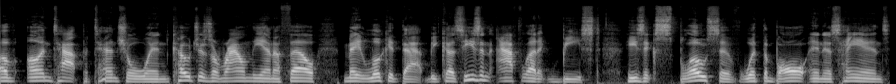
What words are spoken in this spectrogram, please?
of untapped potential when coaches around the NFL may look at that because he's an athletic beast. He's explosive with the ball in his hands.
